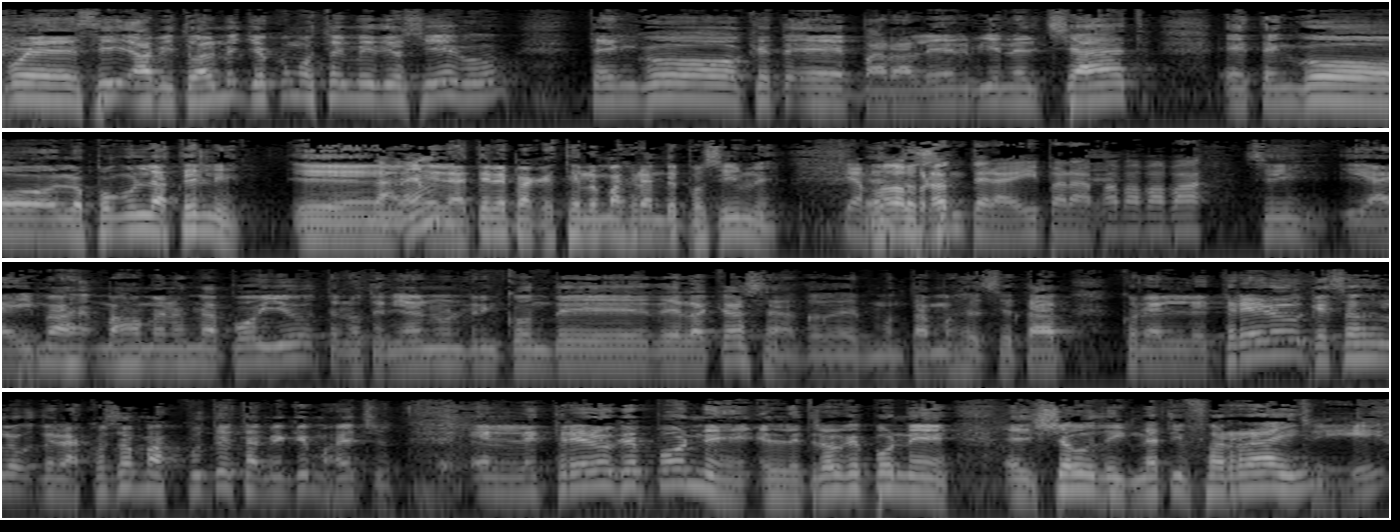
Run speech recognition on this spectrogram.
Pues sí, habitualmente, yo como estoy medio ciego, tengo que, eh, para leer bien el chat, eh, tengo, lo pongo en la tele. eh, en, la tele para que esté lo más grande posible. Sí, a modo Entonces- pronter ahí para pa, pa, pa, pa. Sí, y ahí más, más o menos me apoyo. Te lo tenía en un rincón de, de la casa, donde montamos el setup con el letrero, que eso es lo- de las cosas más cutres también que hemos hecho. El letrero que pone, el letrero que pone el show de Ignatius Farray, Sí.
